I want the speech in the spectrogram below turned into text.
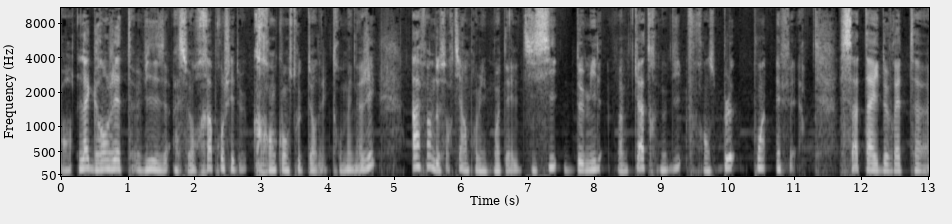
Alors, la Grangette vise à se rapprocher de grands constructeurs d'électroménagers afin de sortir un premier modèle d'ici 2024, nous dit francebleu.fr. Sa taille devrait être euh,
